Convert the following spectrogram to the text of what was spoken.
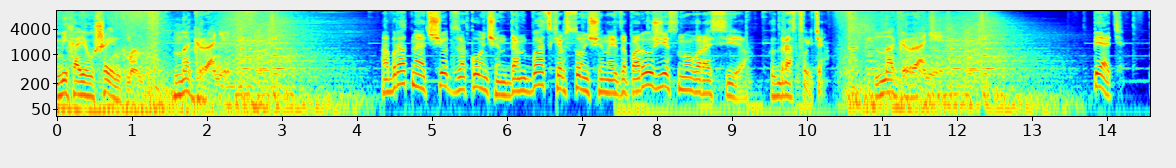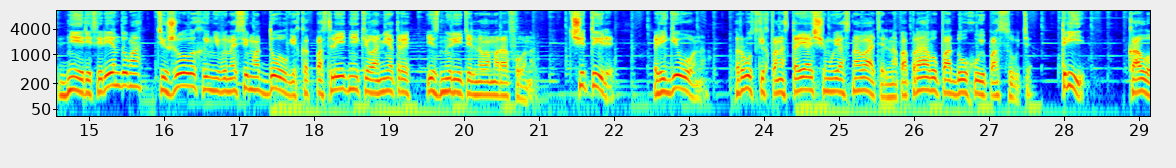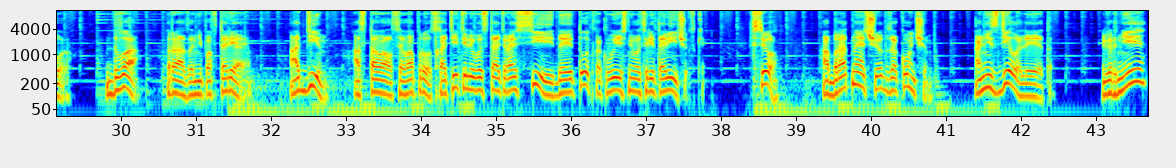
Михаил Шейнгман. На грани. Обратный отсчет закончен. Донбасс, Херсонщина и Запорожье снова Россия. Здравствуйте. На грани. Пять дней референдума, тяжелых и невыносимо долгих, как последние километры изнурительного марафона. Четыре региона, русских по-настоящему и основательно, по праву, по духу и по сути. Три колор. Два раза не повторяем. Один оставался вопрос, хотите ли вы стать Россией, да и тот, как выяснилось, риторически. Все, обратный отсчет закончен. Они сделали это. Вернее,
